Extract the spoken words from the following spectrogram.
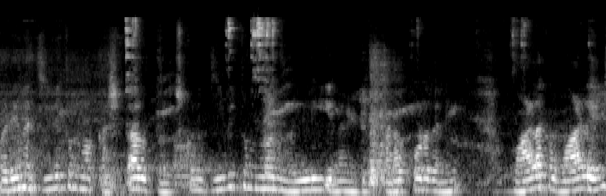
పడిన జీవితంలో కష్టాలు తలుచుకొని జీవితంలో మళ్ళీ ఇలాంటివి పడకూడదని వాళ్ళకు వాళ్ళే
